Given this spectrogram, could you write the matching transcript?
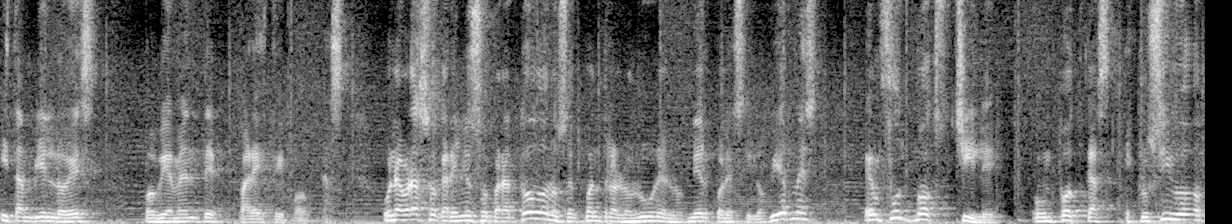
y también lo es, obviamente, para este podcast. Un abrazo cariñoso para todos, nos encuentran los lunes, los miércoles y los viernes en Footbox Chile, un podcast exclusivo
